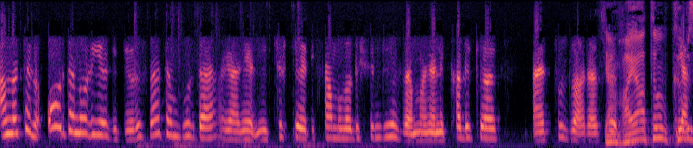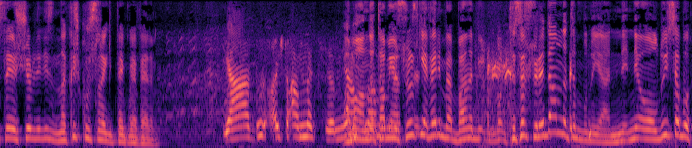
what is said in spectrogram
Anlatalım. Oradan oraya gidiyoruz. Zaten burada yani Türkiye İstanbul'a düşündüğün zaman yani Kadıköy e, Tuzla arası. Ya hayatımı Kıbrıs'ta yaşıyorum dediğiniz nakış kursuna gitmek mi efendim? Ya dur işte anlatıyorum. Ya, Ama anlatamıyorsunuz ki efendim. Bana bir, kısa sürede anlatın bunu yani. Ne, ne olduysa bu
